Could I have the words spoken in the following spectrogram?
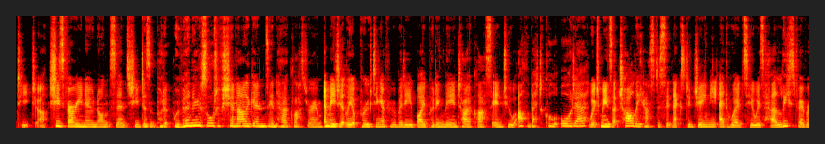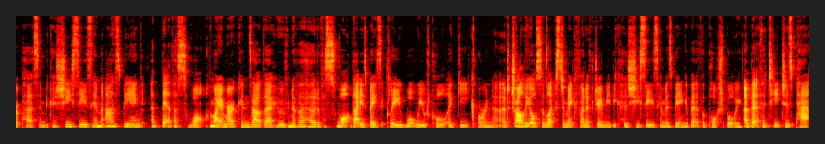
teacher. She's very no nonsense, she doesn't put up with any sort of shenanigans in her classroom, immediately uprooting everybody by putting the entire class into alphabetical order, which means that Charlie has to sit next to Jamie Edwards, who is her least favourite person because she sees him as being a bit of a swot. For my Americans out there who have never heard of a swot, that is basically what we would call a geek or a nerd. Charlie also likes to make fun of Jamie because she sees him as being a bit of a posh boy, a bit of a teacher's pet,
